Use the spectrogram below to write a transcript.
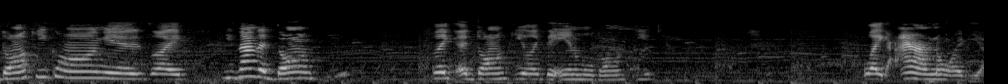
Donkey Kong is like, he's not a donkey. Like a donkey, like the animal donkey. Like, I have no idea.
